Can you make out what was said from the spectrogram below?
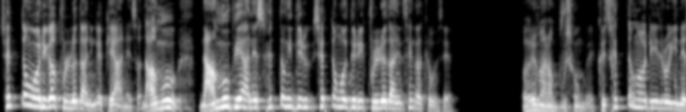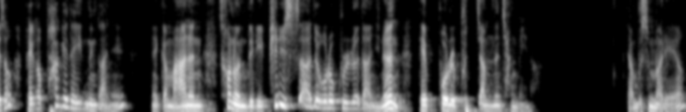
쇳덩어리가 굴러다니는 거예요. 배 안에서 나무 나무 배 안에서 쇳덩이들이 쇳덩어들이 굴러다니는 생각해 보세요. 얼마나 무서운 거예요. 그 쇳덩어리로 인해서 배가 파괴되어 있는 거 아니에요? 그러니까 많은 선원들이 필사적으로 굴러다니는 대포를 붙잡는 장면이 나와요. 자, 무슨 말이에요?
